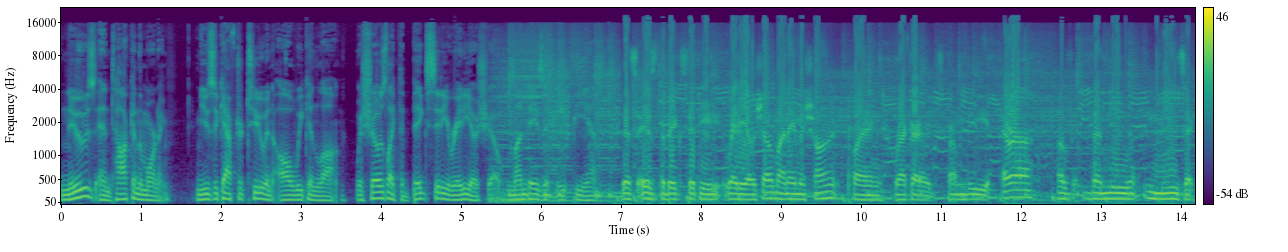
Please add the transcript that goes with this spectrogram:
News and talk in the morning. Music after 2 and all weekend long, with shows like the Big City Radio Show, Mondays at 8 p.m. This is the Big City Radio Show. My name is Sean, playing records from the era of the new music.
